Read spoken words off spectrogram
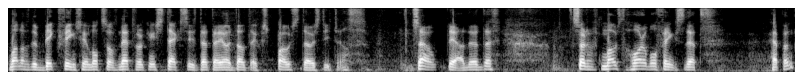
one of the big things in lots of networking stacks is that they don't expose those details. So, yeah, the, the sort of most horrible things that happened.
